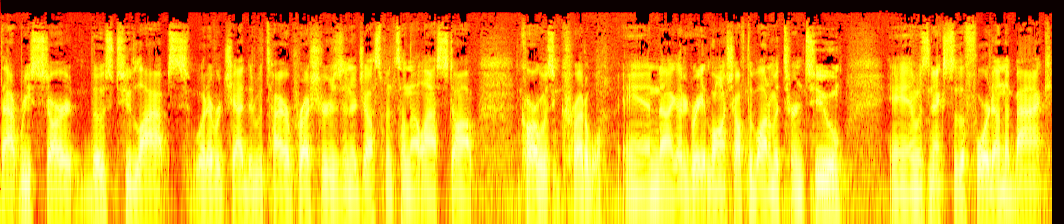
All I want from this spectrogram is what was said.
that restart, those two laps, whatever Chad did with tire pressures and adjustments on that last stop, the car was incredible. And I got a great launch off the bottom of turn two, and was next to the four down the back.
